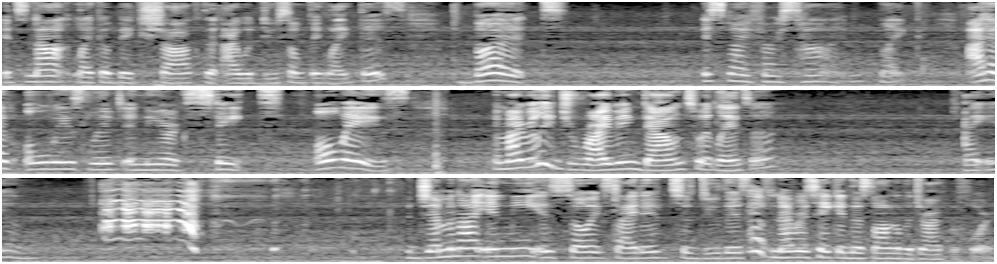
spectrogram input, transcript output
It's not like a big shock that I would do something like this, but it's my first time. Like, I have always lived in New York State. Always. Am I really driving down to Atlanta? I am. Gemini in me is so excited to do this. I have never taken this long of a drive before.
